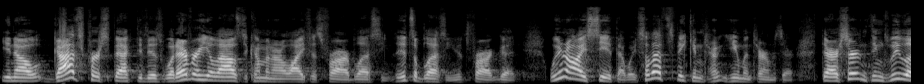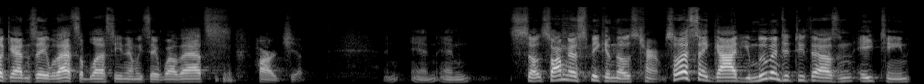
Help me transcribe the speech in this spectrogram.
you know, God's perspective is whatever He allows to come in our life is for our blessing. It's a blessing. It's for our good. We don't always see it that way. So let's speak in ter- human terms there. There are certain things we look at and say, well, that's a blessing, and we say, well, that's hardship. And, and, and so, so I'm going to speak in those terms. So let's say, God, you move into 2018,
